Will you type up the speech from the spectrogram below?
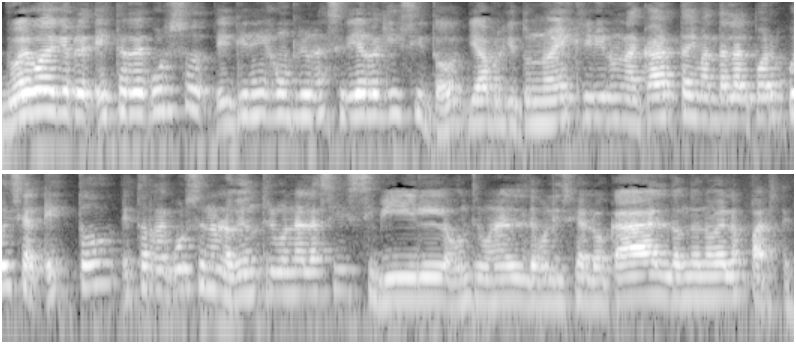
Luego de que este recurso eh, tiene que cumplir una serie de requisitos, ya porque tú no es escribir una carta y mandarla al Poder Judicial. Esto, estos recursos no lo ve un tribunal así civil o un tribunal de policía local donde uno ve los partes.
